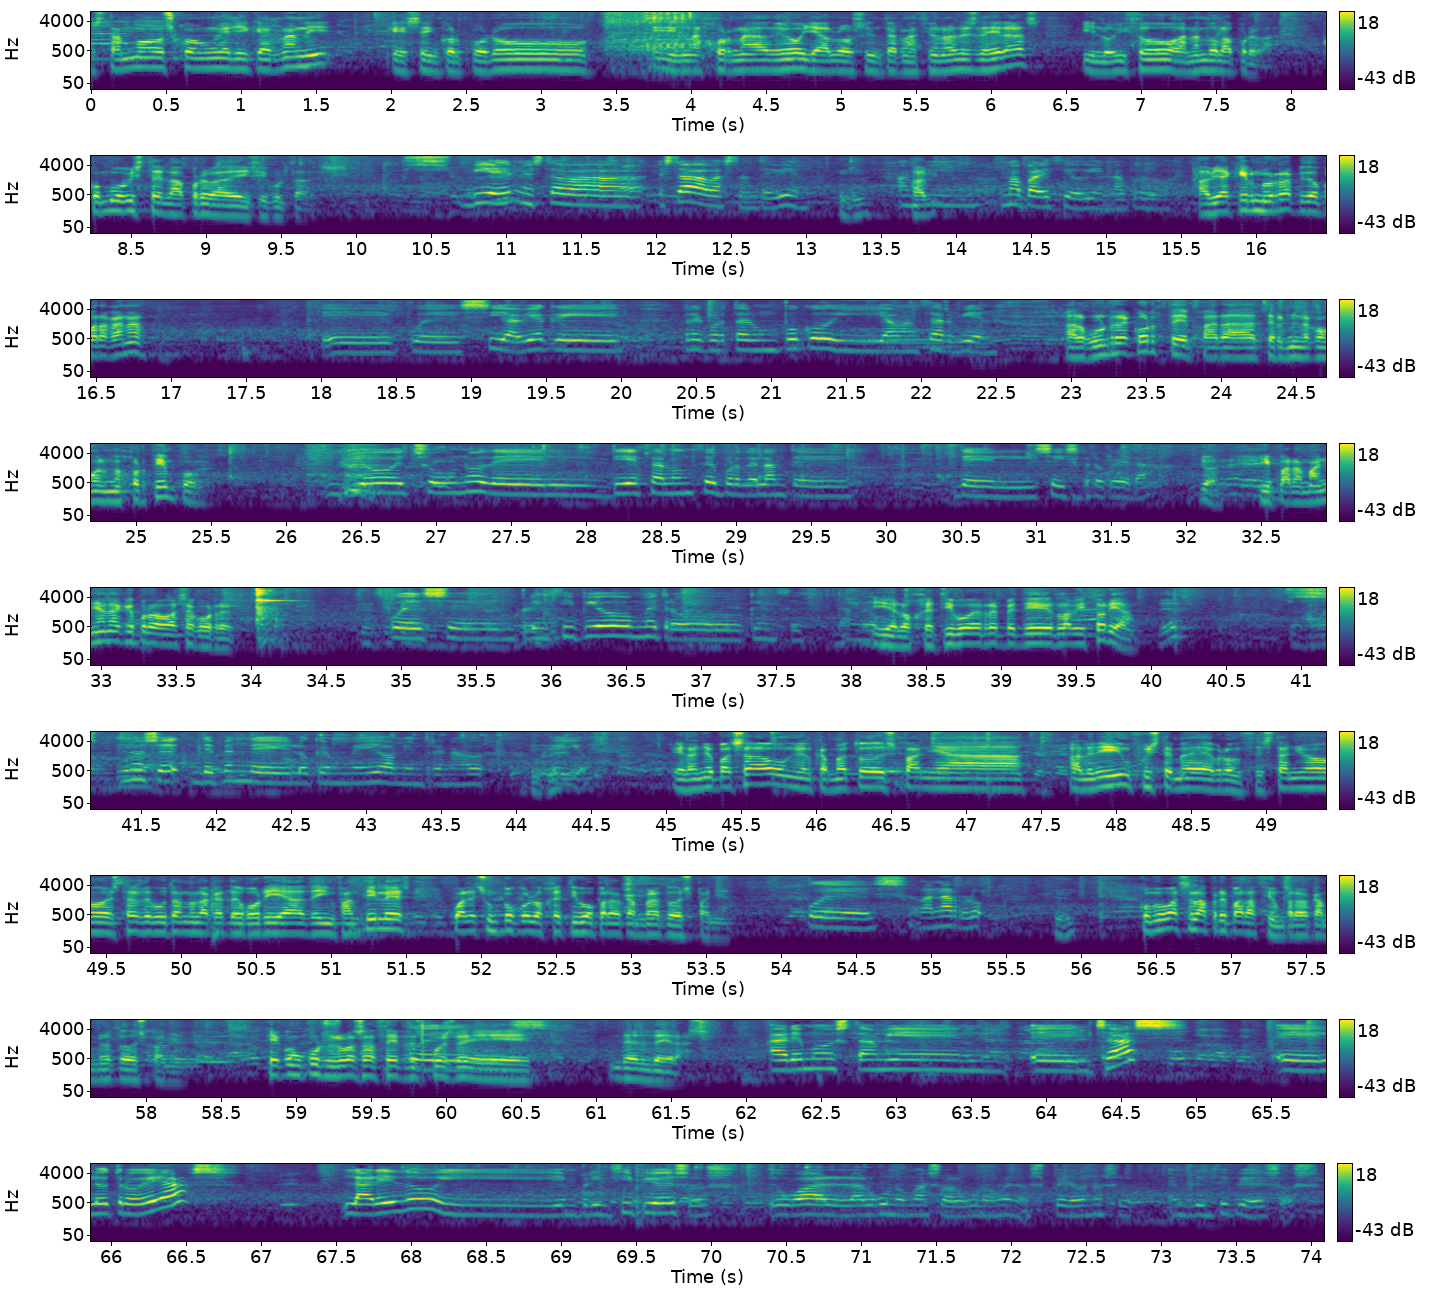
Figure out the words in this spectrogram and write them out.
Estamos con Eric Hernani, que se incorporó en la jornada de hoy a los internacionales de Eras y lo hizo ganando la prueba. ¿Cómo viste la prueba de dificultades? Bien, estaba, estaba bastante bien. A Hab- mí me ha parecido bien la prueba. ¿Había que ir muy rápido para ganar? Eh, pues sí, había que recortar un poco y avanzar bien. ¿Algún recorte para terminar con el mejor tiempo? Y Yo he hecho uno del 10 al 11 por delante del 6 creo que era. ¿Y para mañana qué prueba vas a correr? Pues eh, en principio metro 15 ¿Y también. el objetivo es repetir la victoria? No sé, depende de lo que me diga mi entrenador, Pello. El año pasado en el Campeonato de España Alevín fuiste medalla de bronce. Este año estás debutando en la categoría de infantiles. ¿Cuál es un poco el objetivo para el Campeonato de España? Pues ganarlo. ¿Cómo va a ser la preparación para el Campeonato de España? ¿Qué concursos vas a hacer después de, del de Eras? Haremos también el chas, el otro eras, Laredo y en principio esos. Igual alguno más o alguno menos, pero no sé, en principio esos.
